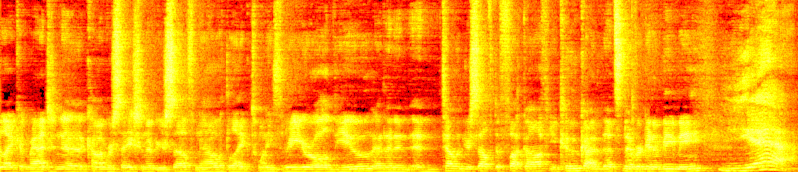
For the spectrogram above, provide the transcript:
like imagine a conversation of yourself now with like 23 year old you and then and, and telling yourself to fuck off, you kook, I'm, that's never gonna be me? Yeah.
